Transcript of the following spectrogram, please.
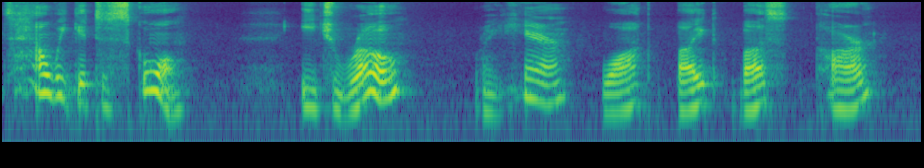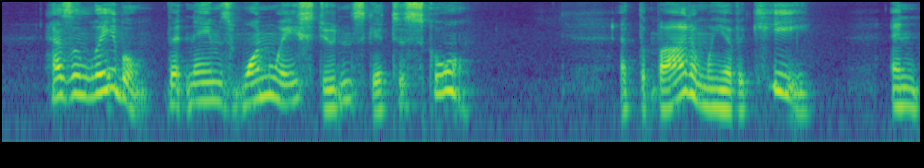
It's how we get to school. Each row right here, walk, bike, bus, car, has a label that names one way students get to school. At the bottom, we have a key, and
